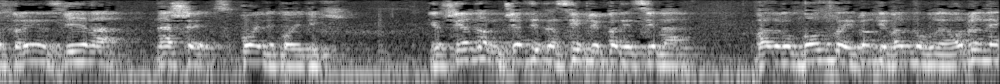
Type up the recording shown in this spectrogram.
ostvarenju ciljeva naše spoljne politike. Još jednom čestitam svim pripadnicima vazduhoplovstva i protiv vazduhoplovne obrane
